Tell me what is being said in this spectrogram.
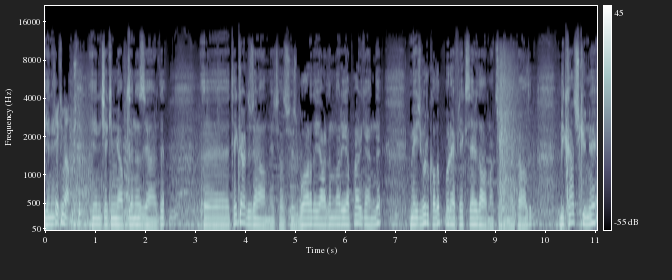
yeni Çekim yapmıştık. yeni çekim yaptığınız yerde eee, tekrar düzen almaya çalışıyoruz. Bu arada yardımları yaparken de mecbur kalıp bu refleksleri de almak zorunda kaldık. Birkaç güne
